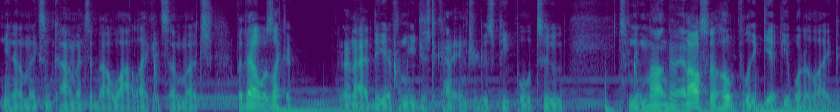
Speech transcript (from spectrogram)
you know make some comments about why I like it so much. But that was like a an idea for me just to kind of introduce people to some new manga and also hopefully get people to like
